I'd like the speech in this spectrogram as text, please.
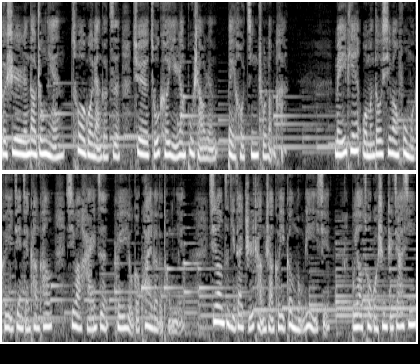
可是人到中年，错过两个字，却足可以让不少人背后惊出冷汗。每一天，我们都希望父母可以健健康康，希望孩子可以有个快乐的童年，希望自己在职场上可以更努力一些，不要错过升职加薪，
